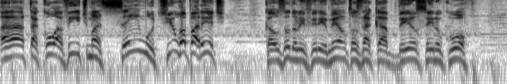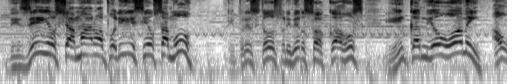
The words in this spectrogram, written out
atacou a vítima sem motivo aparente, causando-lhe ferimentos na cabeça e no corpo. Vizinhos chamaram a polícia e o SAMU, que prestou os primeiros socorros e encaminhou o homem ao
